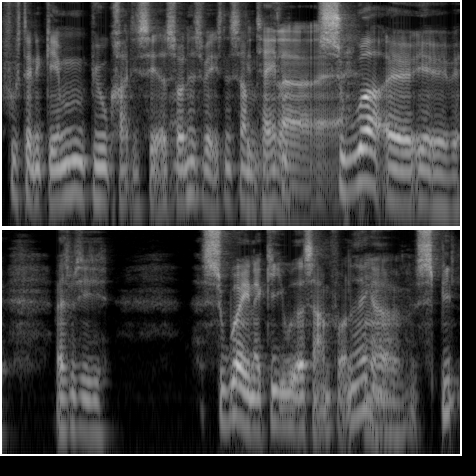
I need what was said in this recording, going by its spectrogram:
fuldstændig gennembyråkratiseret sundhedsvæsen, som Betaler, suger, øh, øh, hvad skal man sige, suger energi ud af samfundet, ikke? Mm. og spild,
